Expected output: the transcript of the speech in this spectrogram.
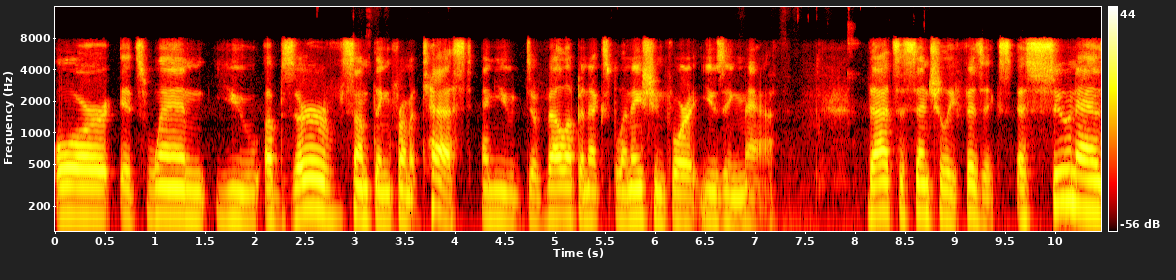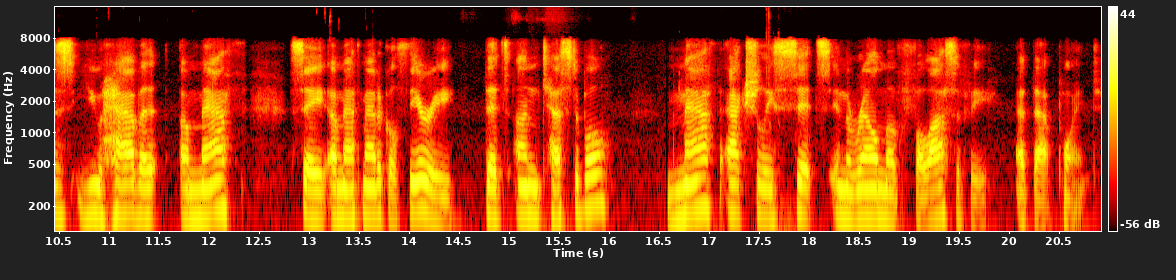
or it's when you observe something from a test and you develop an explanation for it using math. That's essentially physics. As soon as you have a, a math, say a mathematical theory that's untestable, math actually sits in the realm of philosophy at that point.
